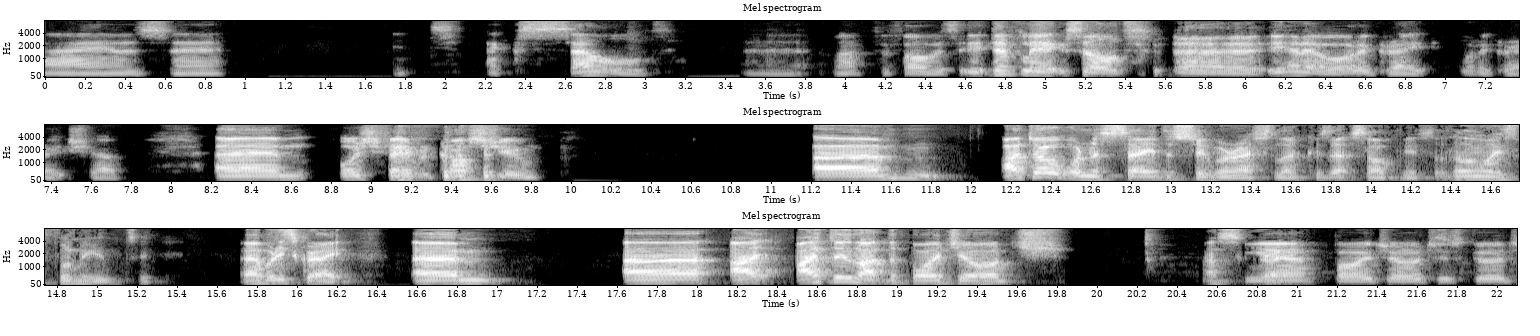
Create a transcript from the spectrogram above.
I was, uh, it excelled uh, my performance. It definitely excelled. Uh, you know, what a great, what a great show. Um, what's your favourite costume? Um, I don't want to say the sumo wrestler because that's obvious. It's always funny, isn't it? Uh, but it's great. Um, uh, I I do like the boy George. That's great. yeah, Boy George is good.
